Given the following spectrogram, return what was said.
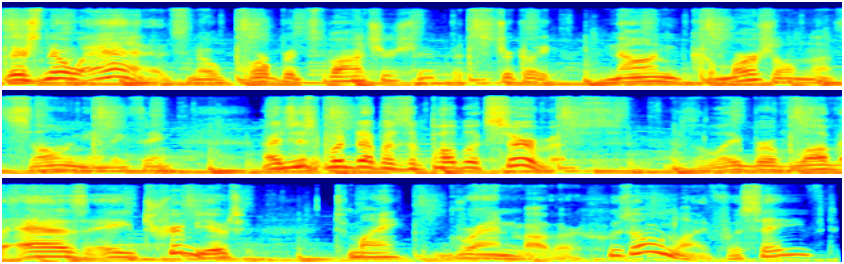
There's no ads, no corporate sponsorship. It's strictly non-commercial. I'm not selling anything. I just put it up as a public service, as a labor of love, as a tribute to my grandmother, whose own life was saved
